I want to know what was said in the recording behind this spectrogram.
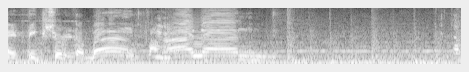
May picture ka ba? Pangalan? Ito.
